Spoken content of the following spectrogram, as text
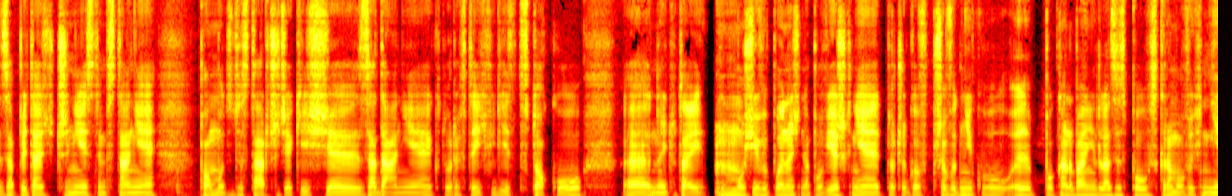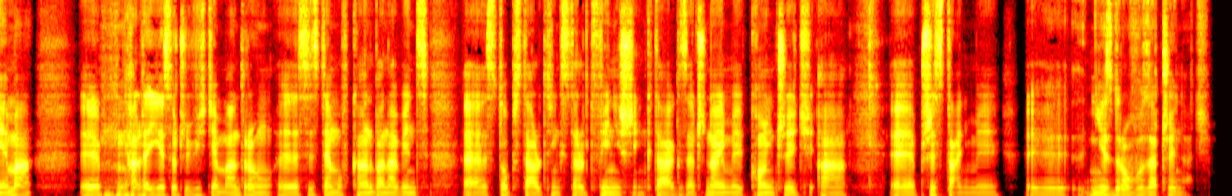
zapytać, czy nie jestem w stanie pomóc dostarczyć jakieś e, zadanie, które w tej chwili jest w toku. E, no i tutaj musi wypłynąć na powierzchnię to, czego w przewodniku e, po kanbanie dla zespołów skramowych nie ma, ale jest oczywiście mantrą systemów Kanban, a więc stop starting, start finishing, tak? Zaczynajmy kończyć, a przestańmy niezdrowo zaczynać.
